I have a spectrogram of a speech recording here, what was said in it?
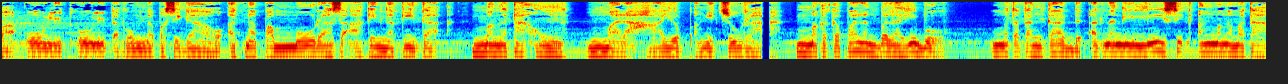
Paulit-ulit akong napasigaw at napamura sa aking nakita. Mga taong malahayop ang itsura, makakapal ang balahibo, matatangkad at nanlilisik ang mga mata.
